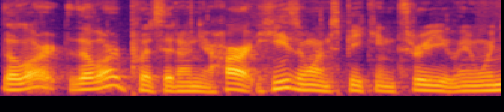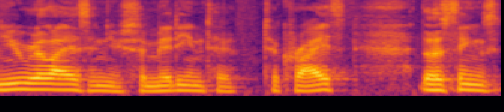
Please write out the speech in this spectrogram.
the Lord, the Lord puts it on your heart. He's the one speaking through you. And when you realize and you're submitting to, to Christ, those things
